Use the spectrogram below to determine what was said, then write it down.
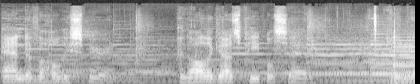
and of the Holy Spirit. And all of God's people said, Amen.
